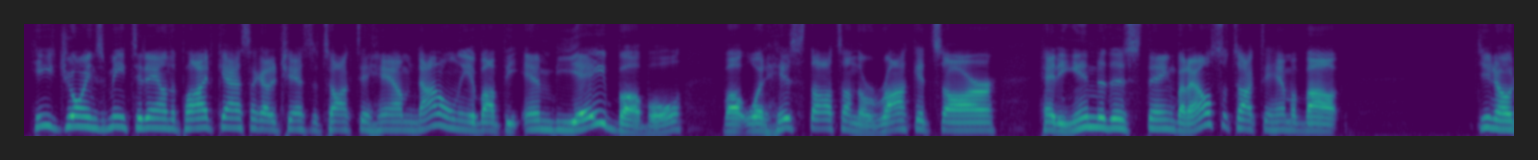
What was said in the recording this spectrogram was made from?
He joins me today on the podcast. I got a chance to talk to him not only about the NBA bubble, about what his thoughts on the Rockets are heading into this thing, but I also talked to him about, you know,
